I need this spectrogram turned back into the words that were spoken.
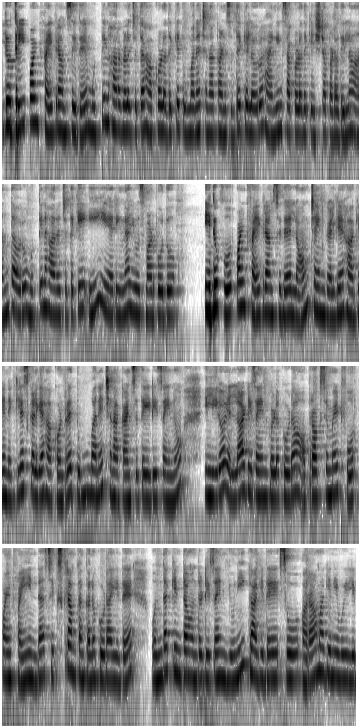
ಇದು ತ್ರೀ ಪಾಯಿಂಟ್ ಫೈವ್ ಗ್ರಾಮ್ಸ್ ಇದೆ. ಮುತ್ತಿನ ಹಾರಗಳ ಜೊತೆ ಹಾಕೊಳ್ಳೋದಕ್ಕೆ ತುಂಬಾ ಚೆನ್ನಾಗಿ ಕಾಣಿಸುತ್ತೆ. ಕೆಲವರು ಹ್ಯಾಂಗಿಂಗ್ಸ್ ಹಾಕೊಳ್ಳೋದಕ್ಕೆ ಇಷ್ಟಪಡೋದಿಲ್ಲ. ಅಂಥವರು ಮುತ್ತಿನ ಹಾರ ಜೊತೆಗೆ ಈ ಇಯರಿಂಗ್ನ ಯೂಸ್ ಮಾಡ್ಬೋದು. ಇದು ಫೋರ್ ಪಾಯಿಂಟ್ ಫೈವ್ ಗ್ರಾಮ್ಸ್ ಇದೆ. ಲಾಂಗ್ ಚೈನ್ಗಳಿಗೆ ಹಾಗೆ ನೆಕ್ಲೆಸ್ಗಳಿಗೆ ಹಾಕ್ಕೊಂಡ್ರೆ ತುಂಬಾ ಚೆನ್ನಾಗಿ ಕಾಣಿಸುತ್ತೆ ಈ ಡಿಸೈನು ಇಲ್ಲಿರೋ ಎಲ್ಲ ಡಿಸೈನ್ಗಳು ಕೂಡ ಅಪ್ರಾಕ್ಸಿಮೇಟ್ ಫೋರ್ ಪಾಯಿಂಟ್ ಫೈವಿಂದ ಸಿಕ್ಸ್ ಗ್ರಾಮ್ ತನಕನೂ ಕೂಡ ಇದೆ. ಒಂದಕ್ಕಿಂತ ಒಂದು ಡಿಸೈನ್ ಯುನೀಕ್ ಆಗಿದೆ. ಸೊ ಆರಾಮಾಗಿ ನೀವು ಇಲ್ಲಿ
